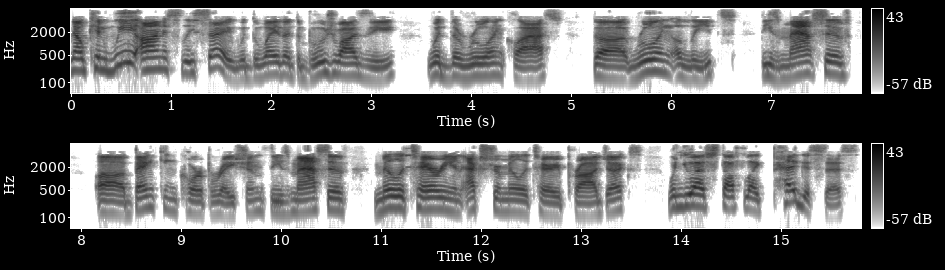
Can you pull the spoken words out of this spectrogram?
Now, can we honestly say, with the way that the bourgeoisie, with the ruling class, the ruling elites, these massive uh, banking corporations, these massive military and extra military projects, when you have stuff like Pegasus,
